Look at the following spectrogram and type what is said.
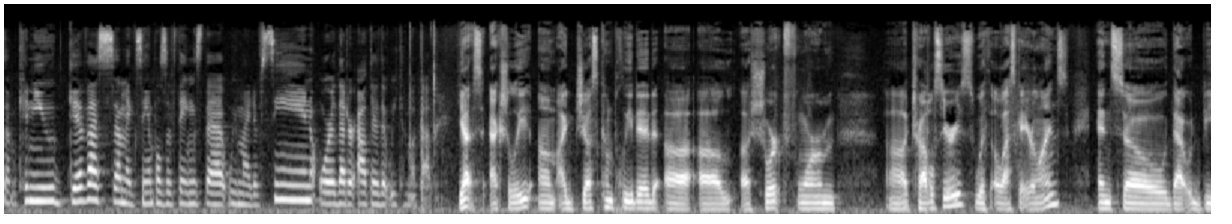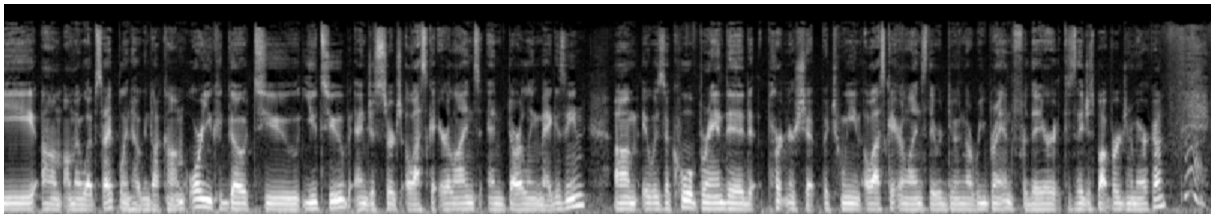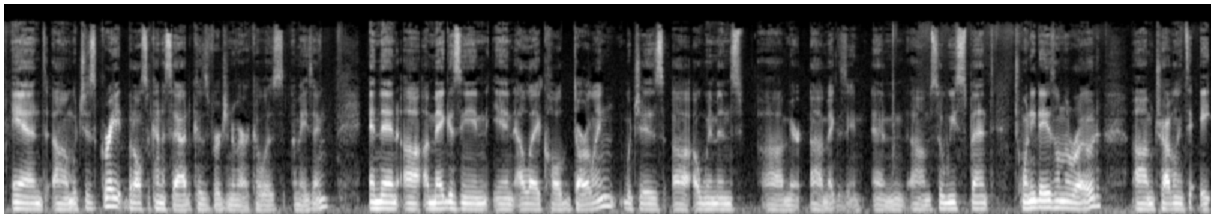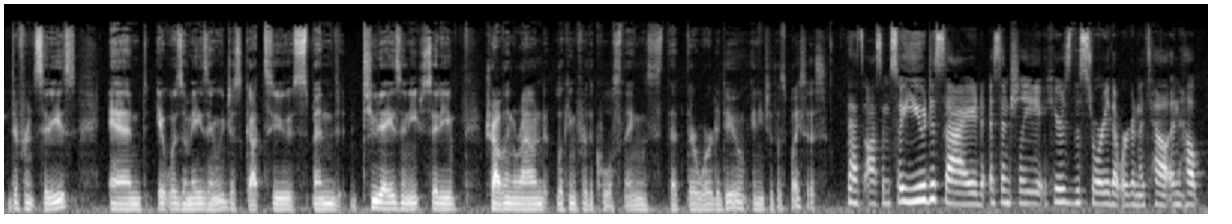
Awesome. Can you give us some examples of things that we might have seen or that are out there that we can look up? Yes, actually, um, I just completed a, a, a short form uh, travel series with Alaska Airlines. And so that would be um, on my website, blainehogan.com, or you could go to YouTube and just search Alaska Airlines and Darling Magazine. Um, it was a cool branded partnership between Alaska Airlines. They were doing a rebrand for their, because they just bought Virgin America, oh. and um, which is great, but also kind of sad because Virgin America was amazing and then uh, a magazine in LA called Darling, which is uh, a women's uh, uh, magazine. And um, so we spent 20 days on the road, um, traveling to eight different cities. And it was amazing. We just got to spend two days in each city, traveling around looking for the coolest things that there were to do in each of those places. That's awesome. So you decide essentially, here's the story that we're going to tell and help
